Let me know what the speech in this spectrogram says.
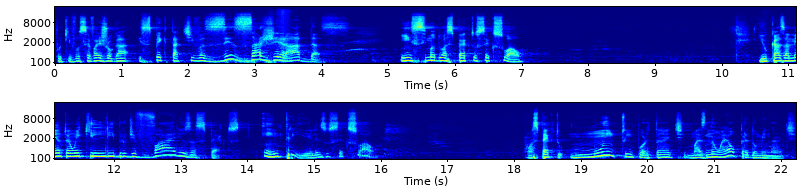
Porque você vai jogar expectativas exageradas em cima do aspecto sexual. E o casamento é um equilíbrio de vários aspectos, entre eles o sexual. É um aspecto muito importante, mas não é o predominante.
